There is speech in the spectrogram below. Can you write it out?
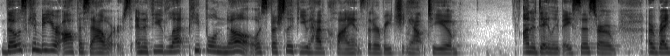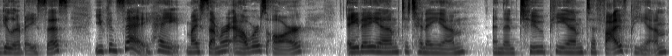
those can be your office hours. And if you let people know, especially if you have clients that are reaching out to you on a daily basis or a regular basis, you can say, hey, my summer hours are 8 a.m. to 10 a.m. and then 2 p.m. to 5 p.m.,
